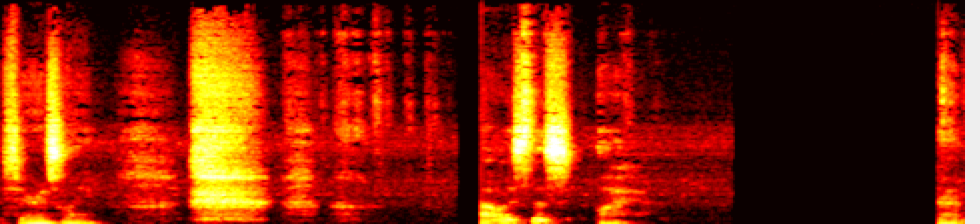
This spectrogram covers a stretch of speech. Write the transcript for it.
seriously. How is this? Why? Right.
